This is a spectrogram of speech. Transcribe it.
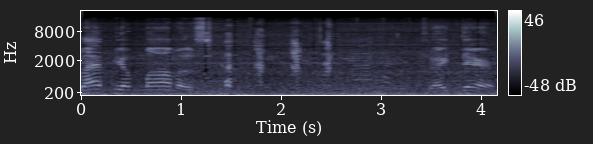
Slap your mamas. Right there.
